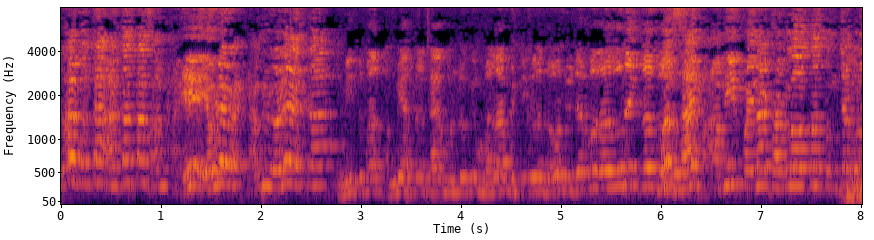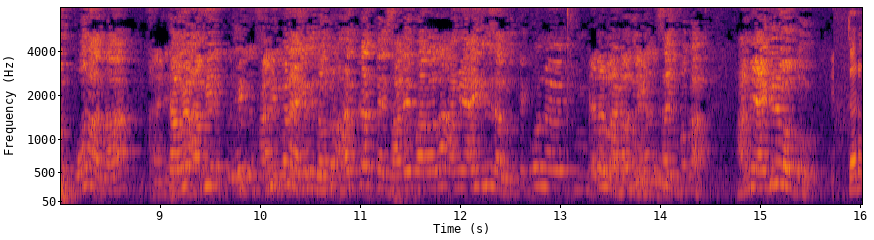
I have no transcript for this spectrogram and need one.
काय बोलताय? अर्धा तास आम्ही- हे एवढे आम्ही वेळे आहेत का? मी तुम्हाला मी आपल्याला काय बोललो की मला मिटिंगला जाऊन विचार मग अजून एक मग. साहेब आम्ही पहिला ठरला होता तुमच्याकडून फोन आला. त्यामुळे आम्ही आम्ही पण ऐकली झालो हरकत नाही साडेबाराला आम्ही ऐकली झालो ते कोण साहेब बघा. आम्ही ऐकली होतो. तर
